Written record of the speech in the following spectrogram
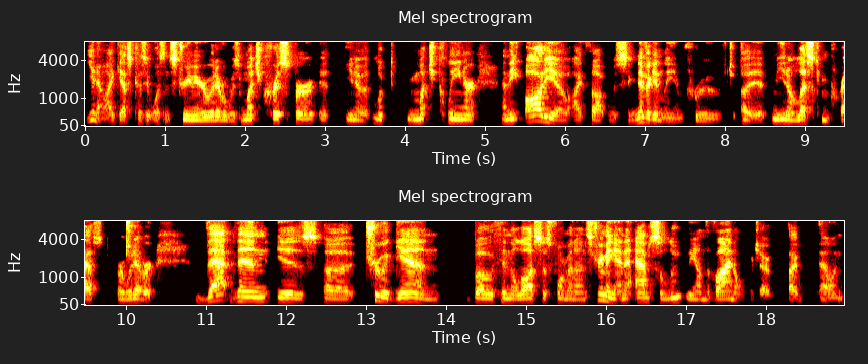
you know, I guess because it wasn't streaming or whatever, was much crisper. It you know it looked much cleaner, and the audio I thought was significantly improved. Uh, it, you know, less compressed or whatever. That then is uh, true again both in the lossless format on streaming and absolutely on the vinyl, which I, I Alan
